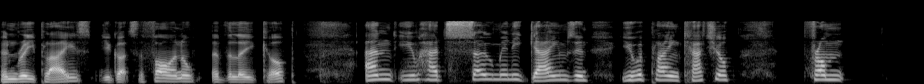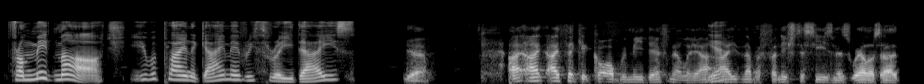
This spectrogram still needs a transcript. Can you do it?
And replays. You got to the final of the League Cup, and you had so many games, and you were playing catch up from from mid March. You were playing a game every three days. Yeah. I, I, I think it caught up with me definitely. I, yeah. I never finished the season as well as I'd,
